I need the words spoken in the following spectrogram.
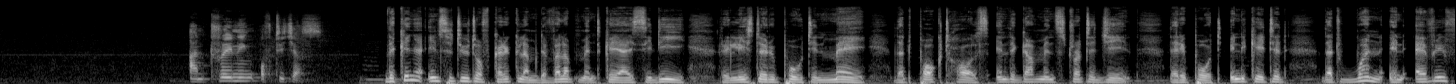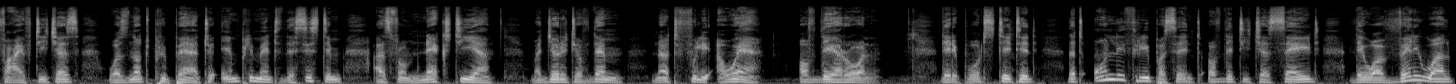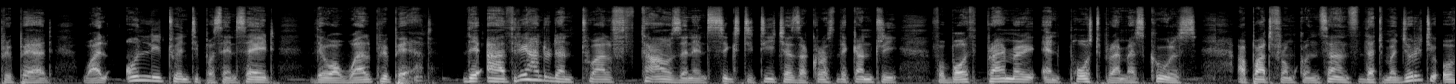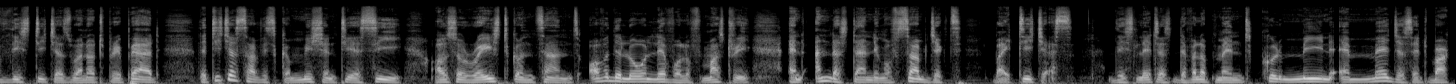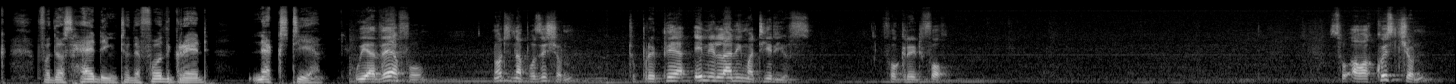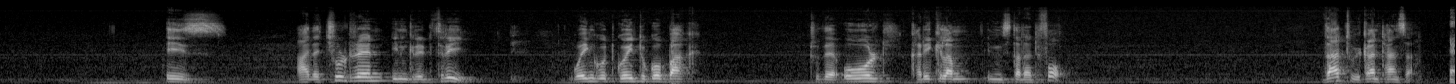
and training of teachers. The Kenya Institute of Curriculum Development, KICD, released a report in May that poked holes in the government's strategy. The report indicated that one in every five teachers was not prepared to implement the system as from next year, majority of them not fully aware of their role. The report stated that only 3% of the teachers said they were very well prepared, while only 20% said they were well prepared. There are 312,060 teachers across the country for both primary and post-primary schools. Apart from concerns that majority of these teachers were not prepared, the Teacher Service Commission TSC also raised concerns over the low level of mastery and understanding of subjects by teachers. This latest development could mean a major setback for those heading to the fourth grade next year. We are therefore not in a position to prepare any learning materials for grade 4. So our question is, are the children in grade 3 going, going to go back to the old curriculum in standard 4? That we can't answer.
